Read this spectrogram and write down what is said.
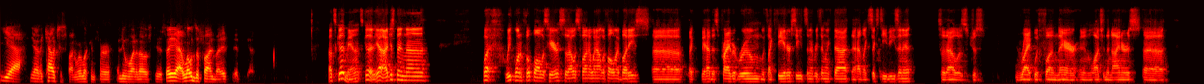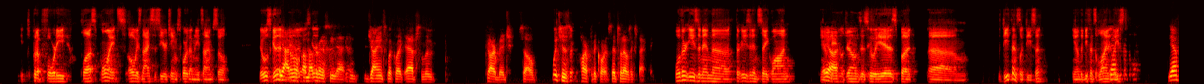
Yeah. Yeah. The couch is fun. We're looking for a new one of those too. So yeah, loads of fun, but it's, it's good. That's good, man. That's good. Yeah. I've just been, uh, what week one football was here, so that was fun. I went out with all my buddies. Uh, like they had this private room with like theater seats and everything like that. That had like six TVs in it, so that was just ripe with fun there. And watching the Niners uh, put up 40 plus points, always nice to see your team score that many times. So it was good. Yeah, I don't know if I'm ever going to see that. The Giants look like absolute garbage. So, which is par for the course. That's what I was expecting. Well, they're easing in. Uh, they're easing in Saquon. You know, Daniel Jones is who he is, but um, the defense looked decent. You know, the defensive line yeah. at least. Yeah.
